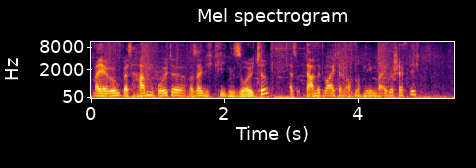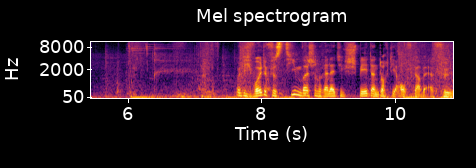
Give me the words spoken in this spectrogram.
weil er irgendwas haben wollte, was er nicht kriegen sollte. Also damit war ich dann auch noch nebenbei beschäftigt. Und ich wollte fürs Team, weil schon relativ spät, dann doch die Aufgabe erfüllen.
